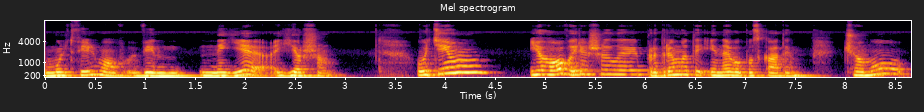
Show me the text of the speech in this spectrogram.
мультфільмом, він не є гіршим. Утім, його вирішили притримати і не випускати. Чому?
